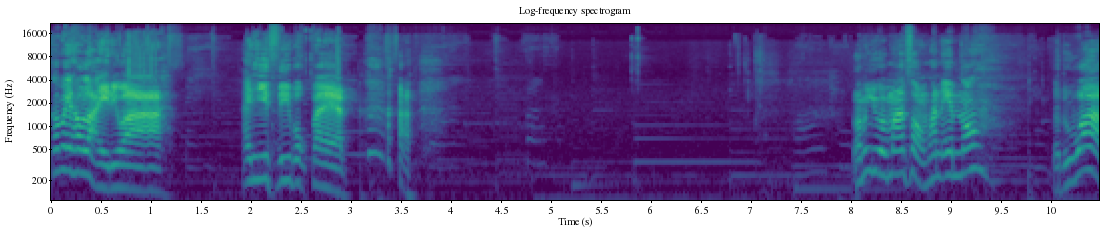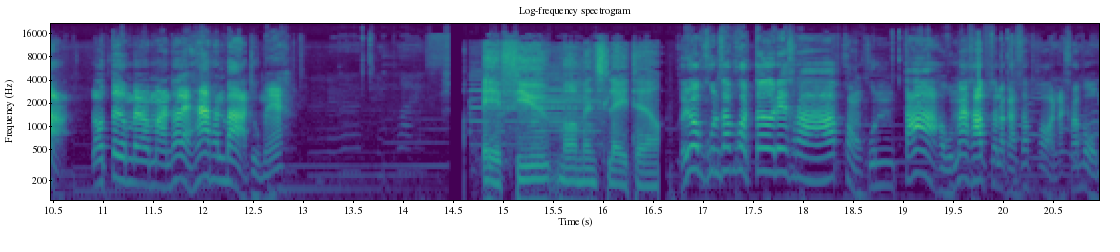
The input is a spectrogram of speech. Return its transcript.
ก็ไม่เท่าไหร่ดีว่า ไอทีซีบวกแปดเราไม่อยู่ประมาณ 2,000เนาะเดี๋ยวดูว่าเราเติมไปประมาณเท่าไหร่ 5,000 บาท ถูกไหม A few moments later. เฮ้ยขอบคุณซัพพอร์เตอร์ด้วยครับ ของคุณต้า ขอบคุณมากครับสำหรับการซัพพอร์ตนะครับผม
